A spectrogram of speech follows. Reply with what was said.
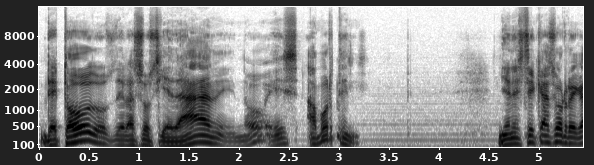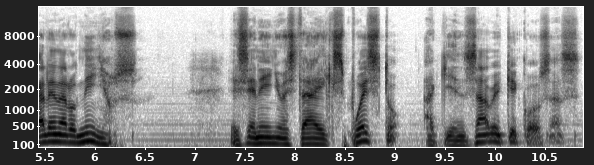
de todos, de la sociedad, ¿no? Es aborten. Y en este caso regalen a los niños ese niño está expuesto a quien sabe qué cosas.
